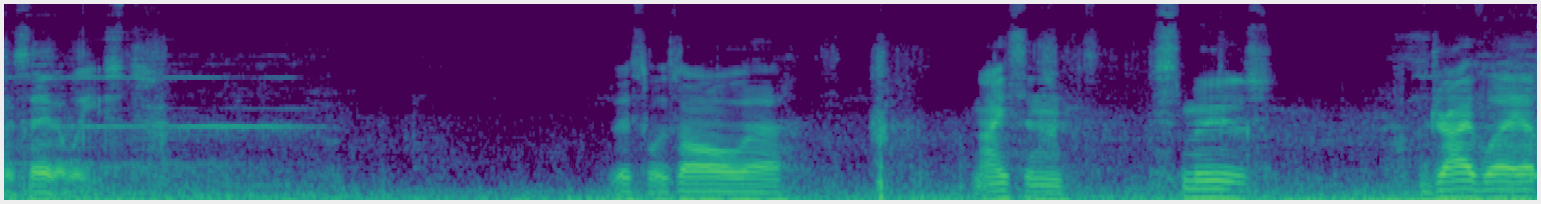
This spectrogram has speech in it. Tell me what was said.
to say the least. This was all uh, nice and smooth driveway up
